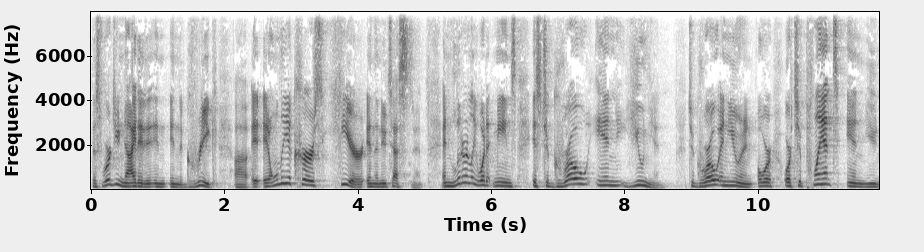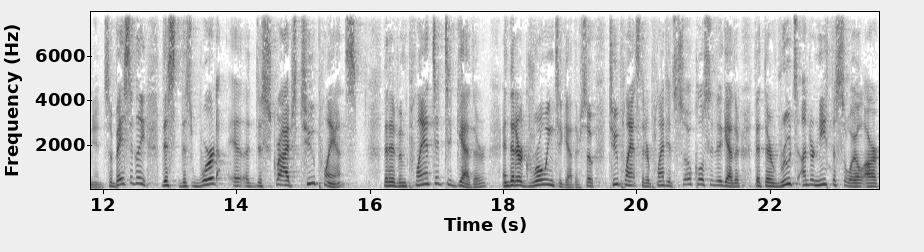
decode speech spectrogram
This word united in, in the Greek, uh, it, it only occurs here in the New Testament. And literally, what it means is to grow in union to grow in union or, or to plant in union. So basically, this, this word uh, describes two plants that have been planted together and that are growing together. So, two plants that are planted so closely together that their roots underneath the soil are,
